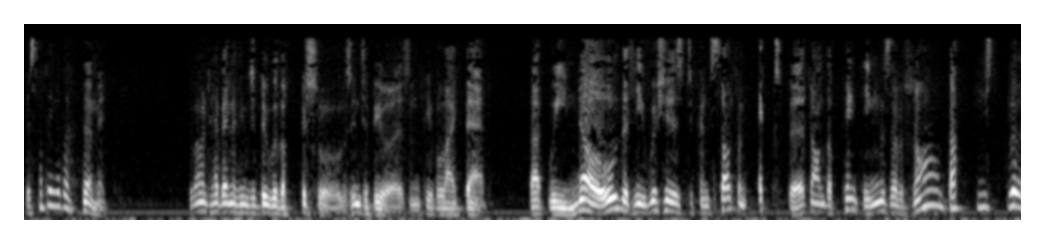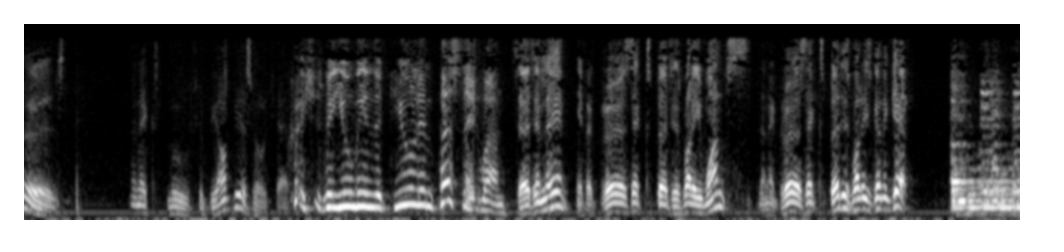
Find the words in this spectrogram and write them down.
be something of a hermit. He won't have anything to do with officials, interviewers, and people like that. But we know that he wishes to consult an expert on the paintings of Jean Baptiste Greuze. The next move should be obvious, old chap. Gracious me, you mean that you'll impersonate one? Certainly. If a Greuze expert is what he wants, then a Greuze expert is what he's going to get.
